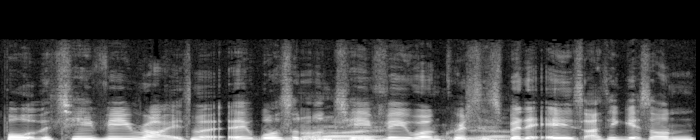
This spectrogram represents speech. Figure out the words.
bought the TV rights? It wasn't on TV one Christmas, yeah. but it is. I think it's on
